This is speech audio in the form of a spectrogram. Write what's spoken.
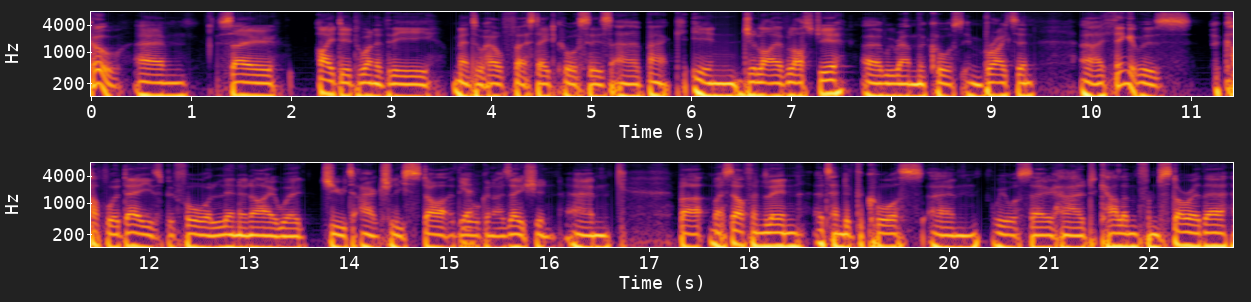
Cool. Um, so I did one of the mental health first aid courses uh, back in July of last year. Uh, we ran the course in Brighton. Uh, I think it was a couple of days before Lynn and I were due to actually start at the yeah. organisation. Um, but myself and Lynn attended the course. Um, we also had Callum from Storror there.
